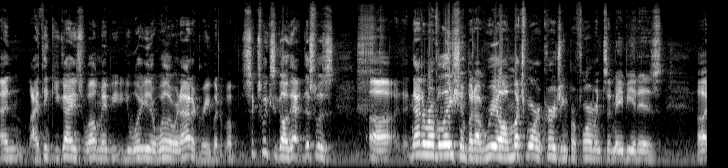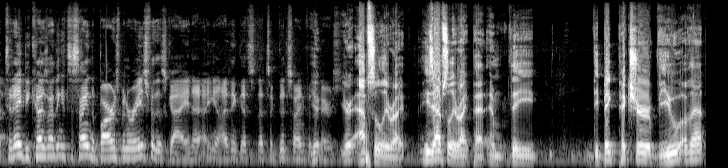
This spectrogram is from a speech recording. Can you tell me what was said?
and I think you guys, well, maybe you will either will or will not agree, but uh, six weeks ago, that this was uh, not a revelation, but a real, much more encouraging performance than maybe it is. Uh, today, because I think it's a sign the bar has been raised for this guy, and uh, you know I think that's that's a good sign for the You're, Bears. you're absolutely right. He's absolutely right, Pat. And the the big picture view of that,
